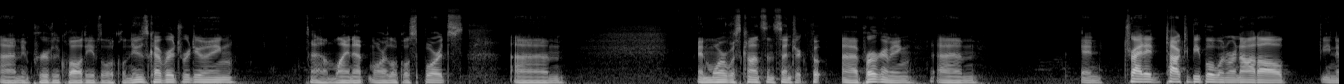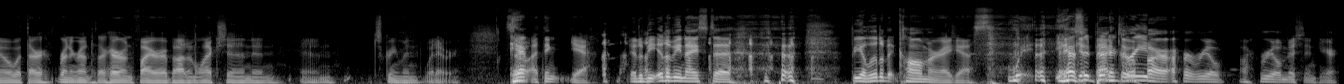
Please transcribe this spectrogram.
um, improve the quality of the local news coverage we're doing, um, line up more local sports, um, and more Wisconsin-centric fo- uh, programming. And try to talk to people when we're not all, you know, with our running around with our hair on fire about an election and and screaming whatever. So Yeah. I think yeah, it'll be it'll be nice to be a little bit calmer, I guess. Has it been agreed? our, our real our real mission here?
